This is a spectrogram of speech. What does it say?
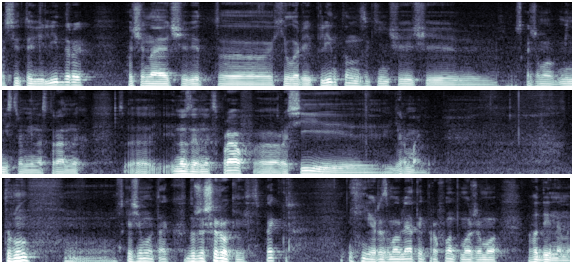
е, світові лідери, починаючи від е, Хіларі Клінтон, закінчуючи, е, скажімо, міністрами іностранних іноземних справ Росії і Германії. Тому, скажімо так, дуже широкий спектр, і розмовляти про фонд можемо годинами.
